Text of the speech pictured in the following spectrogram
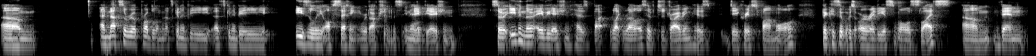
um, and that's a real problem. That's going to be that's going to be easily offsetting reductions in aviation. So even though aviation has, but like relative to driving, has decreased far more because it was already a smaller slice, um, then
